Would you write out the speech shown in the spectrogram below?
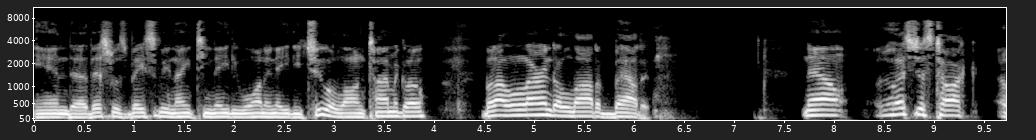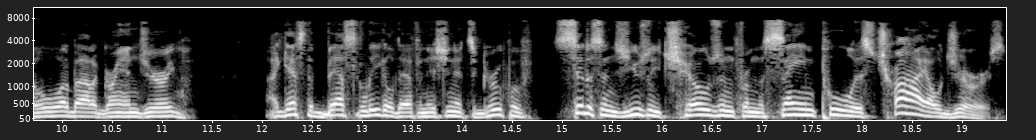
and uh, this was basically 1981 and 82, a long time ago, but I learned a lot about it. Now, let's just talk, uh, what about a grand jury? I guess the best legal definition, it's a group of citizens usually chosen from the same pool as trial jurors.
